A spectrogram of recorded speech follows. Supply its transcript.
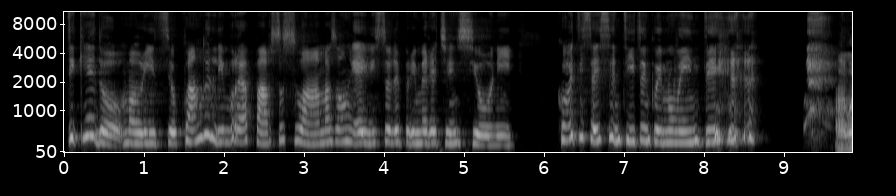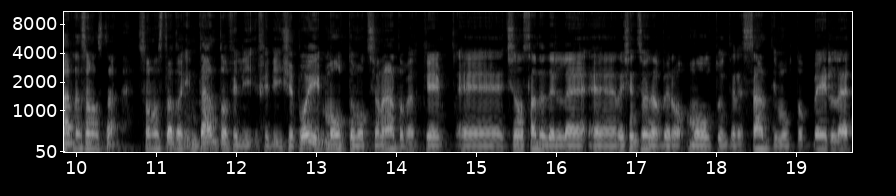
Ti chiedo, Maurizio, quando il libro è apparso su Amazon e hai visto le prime recensioni, come ti sei sentito in quei momenti? Ah, guarda, sono, sta- sono stato intanto fel- felice, poi molto emozionato perché eh, ci sono state delle eh, recensioni davvero molto interessanti, molto belle,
